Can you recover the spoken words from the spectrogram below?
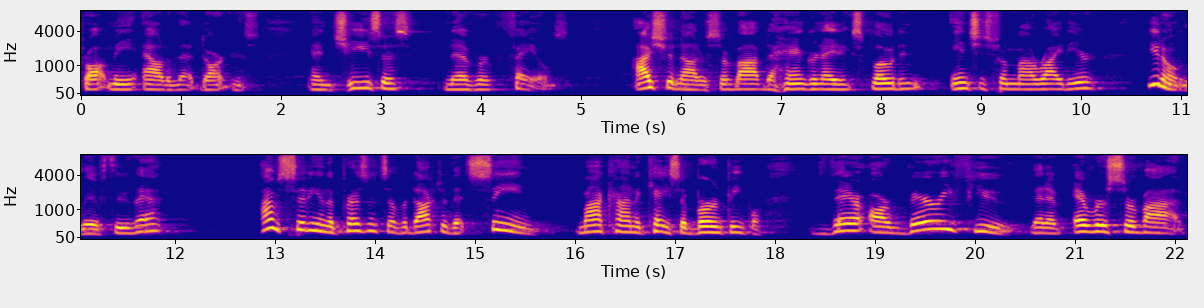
brought me out of that darkness. And Jesus never fails. I should not have survived a hand grenade exploded inches from my right ear. You don't live through that. I'm sitting in the presence of a doctor that's seen my kind of case of burned people. There are very few that have ever survived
